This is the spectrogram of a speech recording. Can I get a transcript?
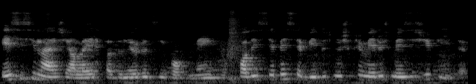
Esses sinais de alerta do neurodesenvolvimento podem ser percebidos nos primeiros meses de vida,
